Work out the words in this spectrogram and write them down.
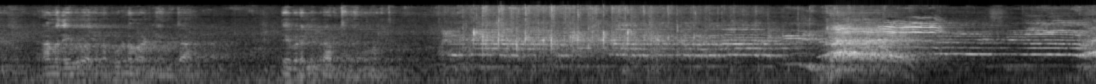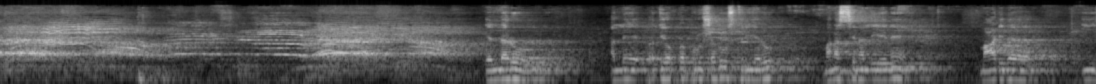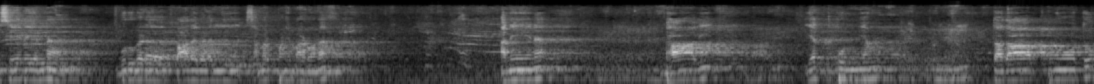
ರಾಮದೇವರು ಅದನ್ನು ಪೂರ್ಣ ಮಾಡಲಿ ಅಂತ ದೇವರಲ್ಲಿ ಪ್ರಾರ್ಥನೆಯನ್ನು ಮಾಡ್ತಾರೆ. ಎಲ್ಲರೂ ಅಲ್ಲೇ ಪ್ರತಿಯೊಬ್ಬ ಪುರುಷರು ಸ್ತ್ರೀಯರು ಮನಸ್ಸಿನಲ್ಲಿಯೇ ಮಾಡಿದ ಈ ಸೇವೆಯನ್ನು ಗುರುಗಳ ಪಾದಗಳಲ್ಲಿ ಸಮರ್ಪಣೆ ಮಾಡೋಣ ಅನೇನ ಭಾವಿ ಯತ್ ಪುಣ್ಯಂ ತದಾಪ್ನೋತು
